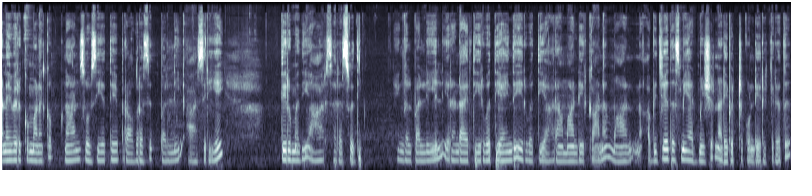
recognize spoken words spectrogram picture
அனைவருக்கும் வணக்கம். நான் சோசியத்தே ப்ராக்ரஸித் பள்ளி ஆசிரியை திருமதி ஆர். சரஸ்வதி. எங்கள் பள்ளியில் இரண்டாயிரத்தி இருபத்தி ஐந்து இருபத்தி ஆறாம் ஆண்டிற்கான மா விஜயதசமி அட்மிஷன் நடைபெற்று கொண்டிருக்கிறது.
